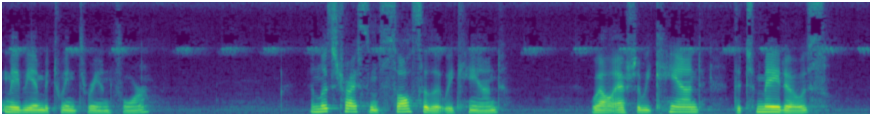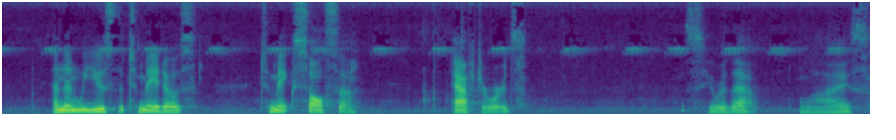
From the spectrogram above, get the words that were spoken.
maybe in between 3 and 4. And let's try some salsa that we canned. Well, actually, we canned the tomatoes, and then we used the tomatoes to make salsa afterwards. Let's see where that lies.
